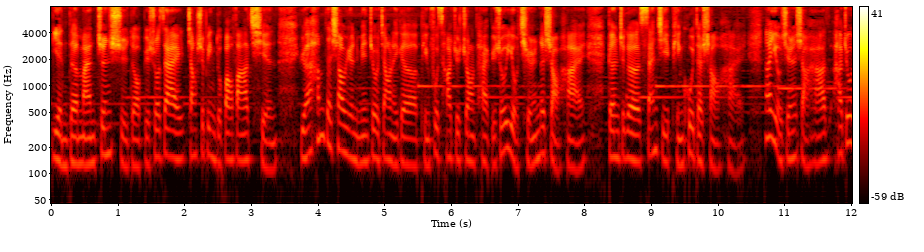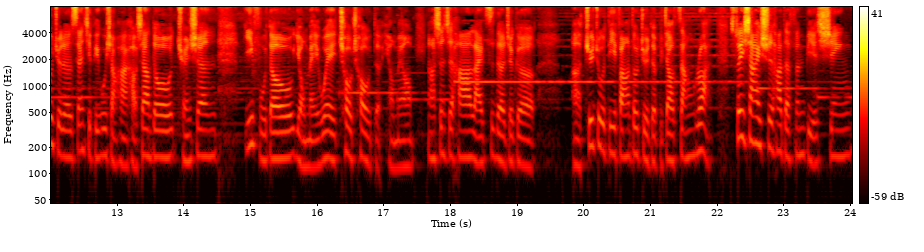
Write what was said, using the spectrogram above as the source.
演的蛮真实的，比如说在僵尸病毒爆发前，原来他们的校园里面就有这样的一个贫富差距状态。比如说有钱人的小孩跟这个三级贫户的小孩，那有钱人小孩他就会觉得三级贫户小孩好像都全身衣服都有霉味、臭臭的，有没有？那甚至他来自的这个啊居住地方都觉得比较脏乱，所以下意识他的分别心。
